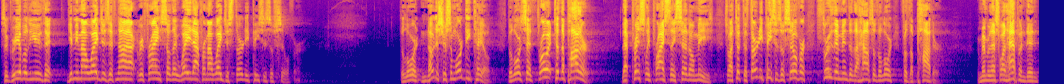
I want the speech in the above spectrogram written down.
It's agreeable to you that give me my wages, if not, I refrain. So they weighed out for my wages 30 pieces of silver. The Lord, notice there's some more detail. The Lord said, throw it to the potter. That princely price they set on me. So I took the 30 pieces of silver, threw them into the house of the Lord for the potter. Remember, that's what happened in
